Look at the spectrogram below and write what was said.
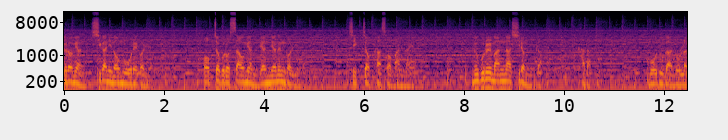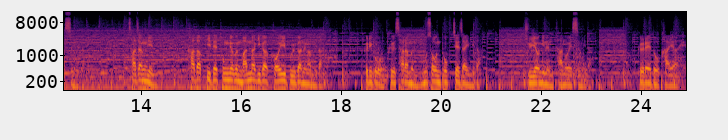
그러면 시간이 너무 오래 걸려. 법적으로 싸우면 몇 년은 걸린다. 직접 가서 만나야 해. 누구를 만나시렵니까? 카다피. 모두가 놀랐습니다. 사장님, 카다피 대통령은 만나기가 거의 불가능합니다. 그리고 그 사람은 무서운 독재자입니다. 주영이는 단호했습니다. 그래도 가야 해.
